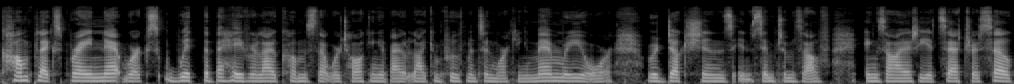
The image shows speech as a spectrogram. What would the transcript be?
complex brain networks with the behavioral outcomes that we're talking about, like improvements in working memory or reductions in symptoms of anxiety, etc. So,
